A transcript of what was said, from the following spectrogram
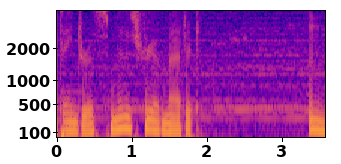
Dangerous. Ministry of Magic. Hmm.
